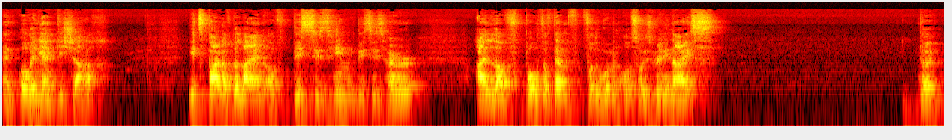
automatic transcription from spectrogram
and Aurélien Guichard. It's part of the line of This is him, this is her. I love both of them. For the woman also is really nice. The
